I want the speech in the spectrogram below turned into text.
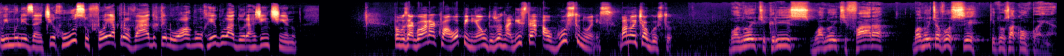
o imunizante russo foi aprovado pelo órgão regulador argentino. Vamos agora com a opinião do jornalista Augusto Nunes. Boa noite, Augusto. Boa noite, Cris. Boa noite, Fara. Boa noite a você que nos acompanha.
